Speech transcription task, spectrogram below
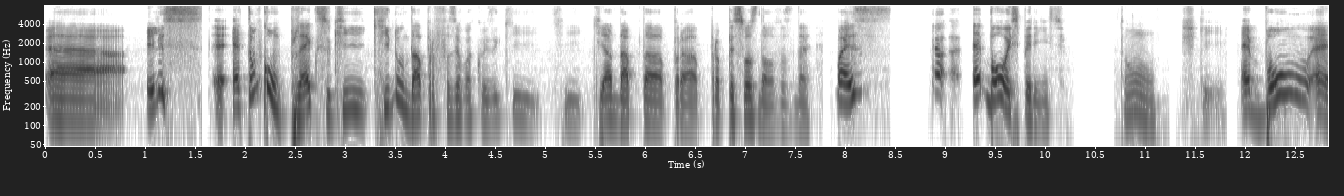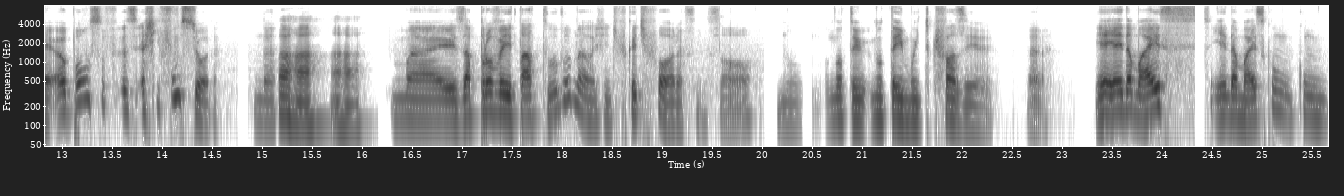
é, eles. É, é tão complexo que, que não dá pra fazer uma coisa que, que, que adapta pra, pra pessoas novas, né? Mas. É, é boa a experiência. Então, acho que. É bom. É, é bom. Acho que funciona, né? Aham, aham. Mas aproveitar tudo, não, a gente fica de fora, assim, só. Não, não, tem, não tem muito o que fazer. é. E ainda mais. E ainda mais com, com,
